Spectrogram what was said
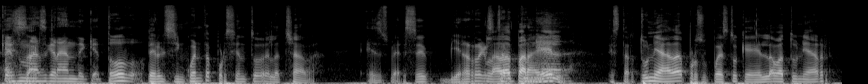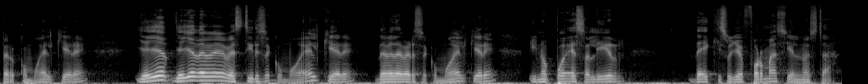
que es más grande que todo. Pero el 50% de la chava es verse bien arreglada Estar para él. Estar tuneada, por supuesto que él la va a tunear, pero como él quiere. Y ella, y ella debe vestirse como él quiere, debe de verse como él quiere, y no puede salir de X o Y forma si él no está.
